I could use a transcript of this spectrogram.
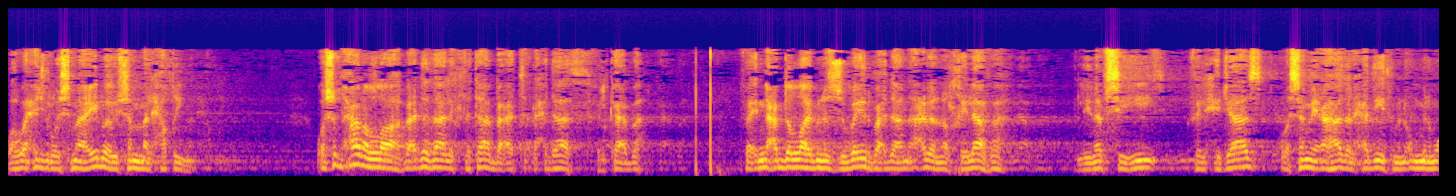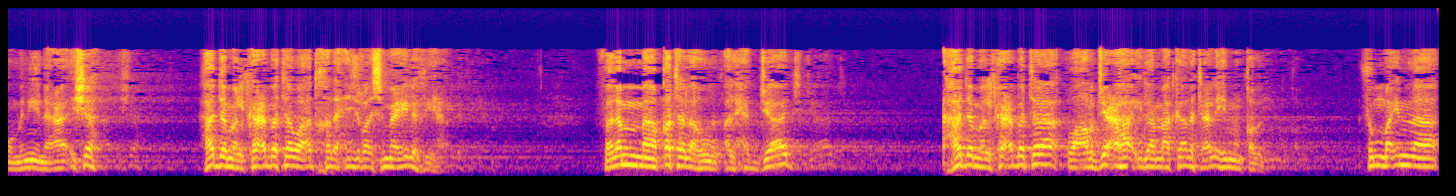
وهو حجر إسماعيل ويسمى الحطيم. وسبحان الله بعد ذلك تتابعت الأحداث في الكعبة. فإن عبد الله بن الزبير بعد أن أعلن الخلافة لنفسه في الحجاز وسمع هذا الحديث من أم المؤمنين عائشة هدم الكعبة وأدخل حجر إسماعيل فيها. فلما قتله الحجاج هدم الكعبة وأرجعها إلى ما كانت عليه من قبل. ثم إن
